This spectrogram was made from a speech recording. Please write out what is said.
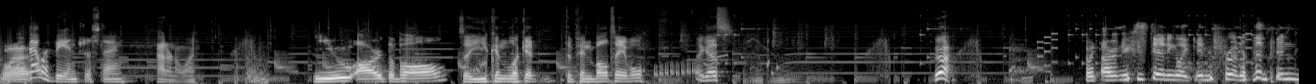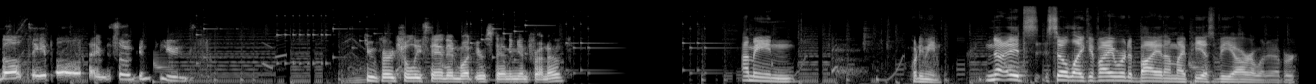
What? that would be interesting. I don't know why. You are the ball. So you can look at the pinball table, I guess. Ah! But aren't you standing like in front of the pinball table? I'm so confused. Do you virtually stand in what you're standing in front of? I mean, what do you mean? No, it's so like if I were to buy it on my PSVR or whatever,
